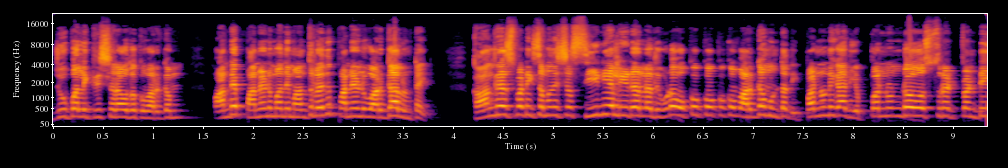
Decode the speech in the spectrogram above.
జూపల్లి కృష్ణరావుది ఒక వర్గం. అంటే పన్నెండు మంది మంత్రులది పన్నెండు వర్గాలు ఉంటాయి కాంగ్రెస్ పార్టీకి సంబంధించిన సీనియర్ లీడర్లది కూడా ఒక్కొక్క వర్గం ఉంటుంది. ఇప్పటి నుండి కాదు ఎప్పటి నుండో వస్తున్నటువంటి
